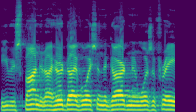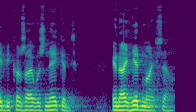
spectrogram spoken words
He responded, I heard thy voice in the garden and was afraid because I was naked and I hid myself.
